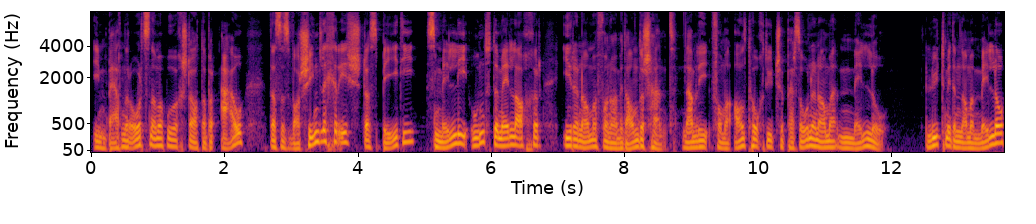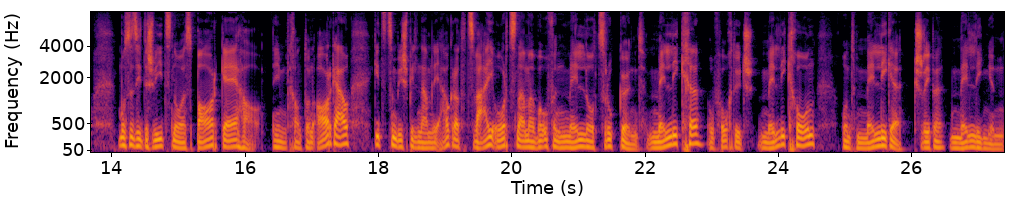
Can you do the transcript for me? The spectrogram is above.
Im Berner Ortsnamenbuch steht aber auch, dass es wahrscheinlicher ist, dass beide, das Melli und der Mellacher, ihren Namen von jemand anders haben, nämlich vom althochdeutschen Personennamen Mello. Leute mit dem Namen Mello muss es in der Schweiz noch ein paar geben haben. Im Kanton Aargau gibt es zum Beispiel nämlich auch gerade zwei Ortsnamen, die auf ein Mello zurückgehen. Mellike, auf Hochdeutsch Mellikon, und Melligen, geschrieben Mellingen.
